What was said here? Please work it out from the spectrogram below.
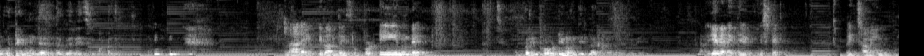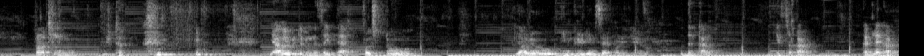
ಪ್ರೋಟೀನ್ ಉಂಡೆ ಅಂತ ಬೇರೆ ಹೆಸರು ಕೊಡೋದು ನಾನೇ ಇಟ್ಟಿರೋ ಅಂತ ಹೆಸರು ಪ್ರೋಟೀನ್ ಉಂಡೆ. ಬರೀ ಪ್ರೋಟೀನ್ ಒಂದಿಲ್ಲ ಕಣ ಬರೀ ಏನೇನೈತೆ ಇಷ್ಟೇ ವಿಟಮಿನ್ ಪ್ರೋಟೀನ್ ಯಾವ ವಿಟಮಿನ್ಸ್ ಐತೆ? ಫಸ್ಟು ಯಾವ್ಯಾವ ಇಂಗ್ರೀಡಿಯೆಂಟ್ಸ್ ಆ್ಯಡ್ ಮಾಡಿದ್ದೀವಿ ಉದ್ದಿನ ಕಾಳು ಹೆಸರು ಕಾಳು ಕಡಲೆಕಾಳು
